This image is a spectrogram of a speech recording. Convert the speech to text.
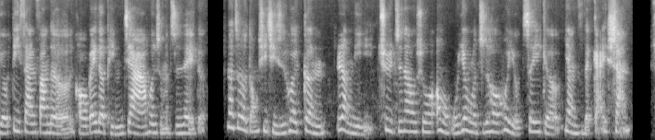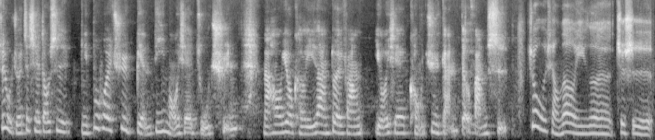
有第三方的口碑的评价啊或者什么之类的，那这个东西其实会更让你去知道说，哦，我用了之后会有这一个样子的改善。所以我觉得这些都是你不会去贬低某一些族群，然后又可以让对方有一些恐惧感的方式。就我想到一个，就是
